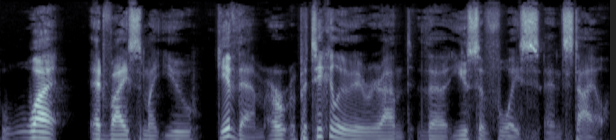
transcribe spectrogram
what advice might you give them, or particularly around the use of voice and style?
